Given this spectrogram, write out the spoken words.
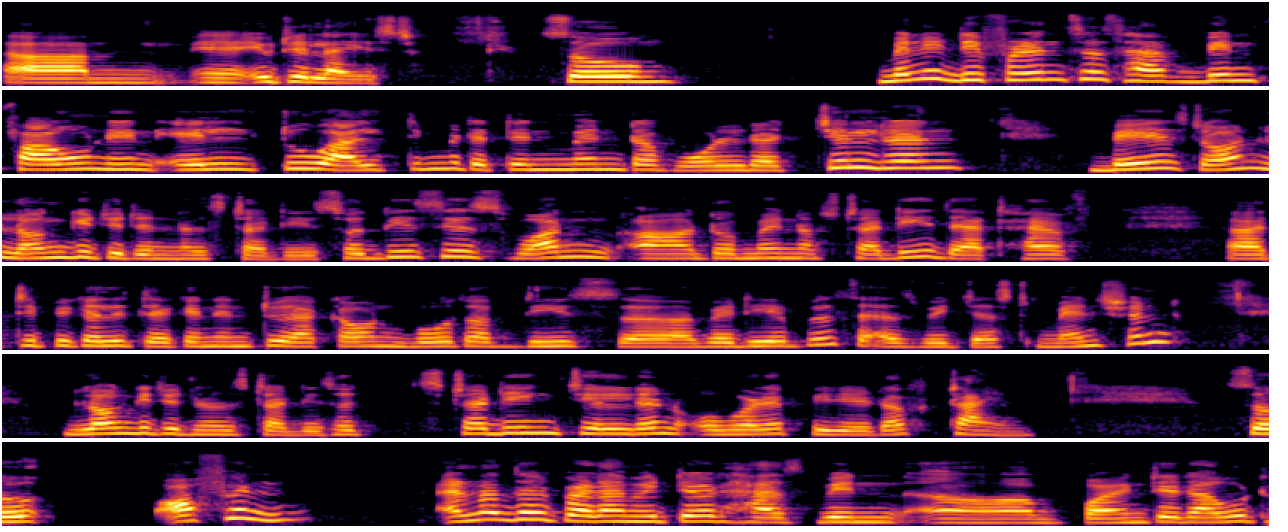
um, uh, utilized. So, many differences have been found in L2 ultimate attainment of older children based on longitudinal studies. So, this is one uh, domain of study that have uh, typically taken into account both of these uh, variables as we just mentioned longitudinal studies. So, studying children over a period of time. So, often Another parameter has been uh, pointed out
